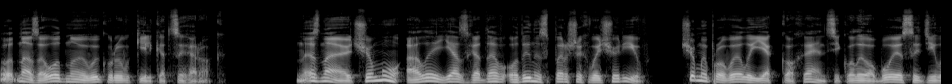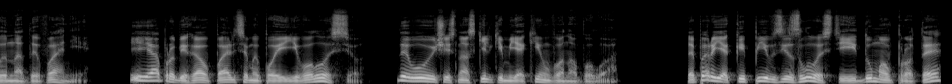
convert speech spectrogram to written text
одна за одною викурив кілька цигарок. Не знаю чому, але я згадав один із перших вечорів, що ми провели як коханці, коли обоє сиділи на дивані, і я пробігав пальцями по її волоссю, дивуючись, наскільки м'яким воно було. Тепер я кипів зі злості і думав про те,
